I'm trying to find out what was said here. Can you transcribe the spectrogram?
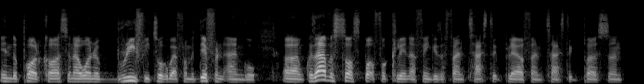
in the podcast, and I want to briefly talk about from a different angle because um, I have a soft spot for Clint. I think he's a fantastic player, fantastic person,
